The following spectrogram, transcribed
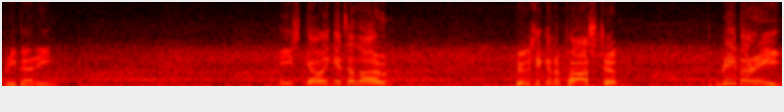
Ribéry. He's going it alone. Who's he going to pass to? Ribéry!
